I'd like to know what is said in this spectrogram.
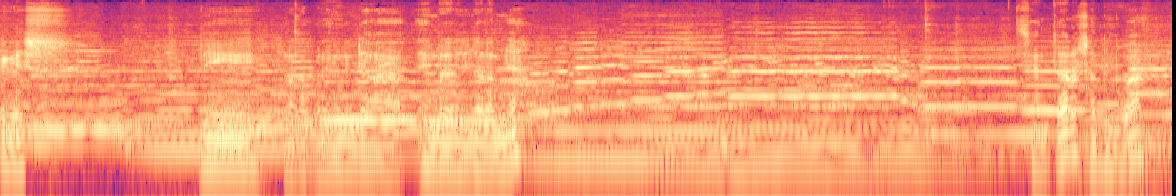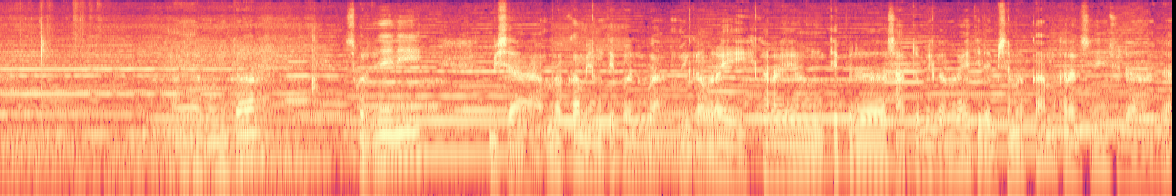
oke guys ini perlengkapan yang, yang berada di dalamnya. Center satu buah layar monitor. Sepertinya ini bisa merekam yang tipe 2 mega array. Karena yang tipe 1 mega array tidak bisa merekam karena di sini sudah ada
